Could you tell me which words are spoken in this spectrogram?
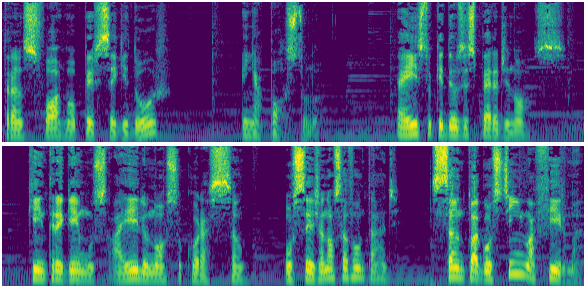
transforma o perseguidor em apóstolo. É isto que Deus espera de nós: que entreguemos a Ele o nosso coração, ou seja, a nossa vontade. Santo Agostinho afirma:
